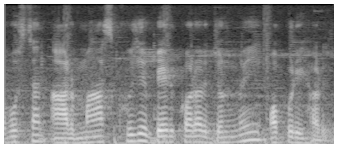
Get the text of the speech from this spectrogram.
অবস্থান আর মাছ খুঁজে বের করার জন্যই অপরিহার্য।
